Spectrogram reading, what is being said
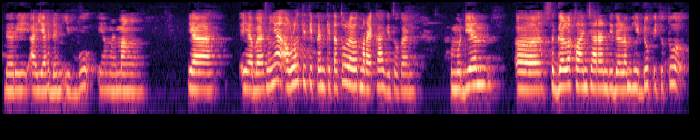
dari ayah dan ibu yang memang ya ya bahasanya Allah titipkan kita tuh lewat mereka gitu kan. Kemudian eh, segala kelancaran di dalam hidup itu tuh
